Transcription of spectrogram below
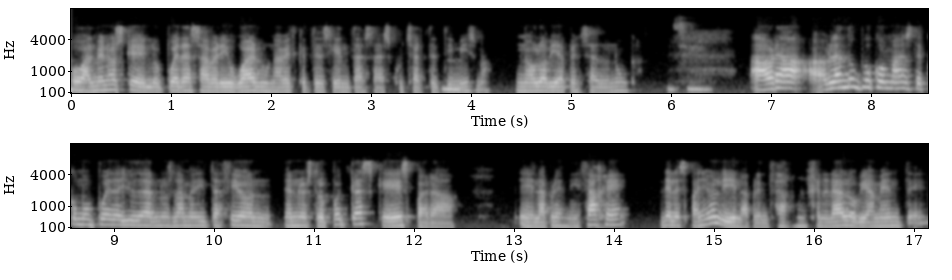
O mm. al menos que lo puedas averiguar una vez que te sientas a escucharte a ti mm. misma. No lo había pensado nunca. Sí. Ahora, hablando un poco más de cómo puede ayudarnos la meditación en nuestro podcast, que es para el aprendizaje del español y el aprendizaje en general, obviamente.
